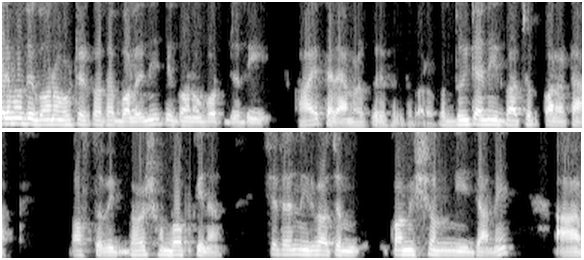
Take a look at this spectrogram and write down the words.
এর মধ্যে গণভোটের কথা বলেনি যে গণভোট যদি হয় তাহলে আমরা করে ফেলতে পারব। দুইটা নির্বাচন করাটা বাস্তবিকভাবে সম্ভব কিনা সেটা নির্বাচন কমিশনই জানে। আর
